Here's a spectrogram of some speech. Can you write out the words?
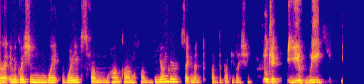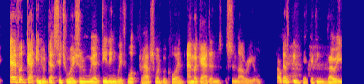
uh, immigration wa- waves from Hong Kong from the younger segment of the population? Okay, if we ever get into that situation, we are dealing with what perhaps one could call an Armageddon scenario. Okay. That things are getting very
